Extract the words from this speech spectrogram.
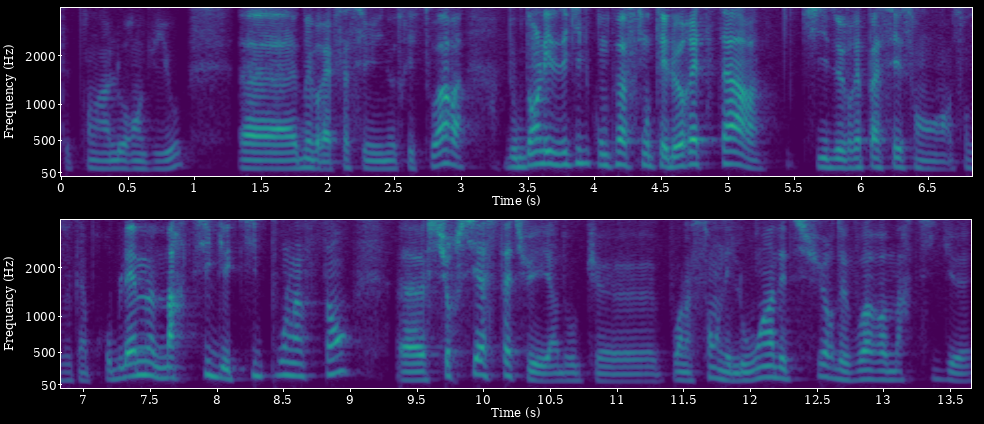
peut prendre un Laurent Guyot. mais bref, ça, c'est une autre histoire. Donc, dans les équipes qu'on peut affronter, le Red Star, qui devrait passer sans, aucun problème. Martigues, qui pour l'instant sursit à statuer. Hein. donc, pour l'instant, on est loin d'être sûr de voir Martigues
